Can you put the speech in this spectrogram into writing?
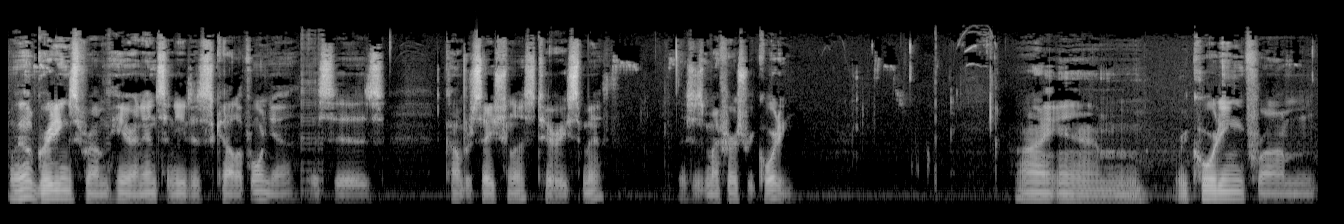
Well, greetings from here in Encinitas, California. This is conversationalist Terry Smith. This is my first recording. I am recording from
